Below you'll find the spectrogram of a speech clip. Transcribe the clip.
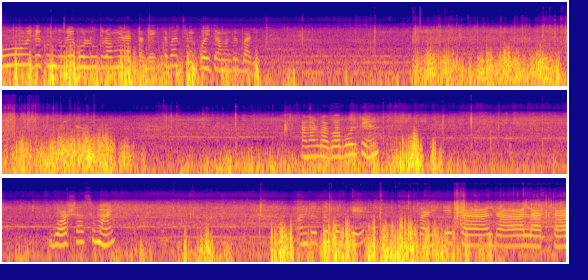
ওই দেখুন দূরে হলুদ রঙের একটা দেখতে পাচ্ছেন, ওইটা আমাদের বাড়ি। আমার বাবা বলতেন, বর্ষার সময় অন্তত পক্ষে বাড়িতে চাল, ডাল, আটা,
